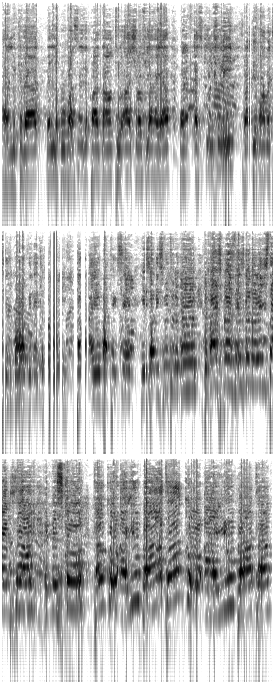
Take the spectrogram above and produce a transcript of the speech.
And look at that. Bello Buba sends the pass down to Ashraf Yahya. But skillfully, Rabi Mohammed is ball beneath the Mobi. Tanko Ayuba takes it. He's on his way to the goal. The vice president is going to register himself in the score. Tanko Ayuba, Tanko Ayuba, Tanko.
